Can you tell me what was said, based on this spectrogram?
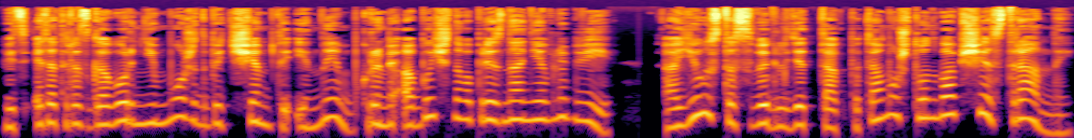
ведь этот разговор не может быть чем-то иным, кроме обычного признания в любви. А Юстас выглядит так, потому что он вообще странный.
